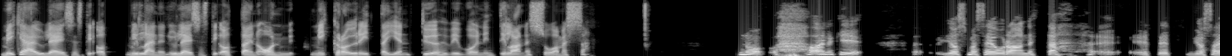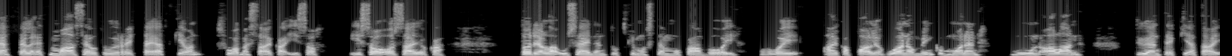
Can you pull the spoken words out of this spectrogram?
mikä yleisesti, millainen yleisesti ottaen on mikroyrittäjien työhyvinvoinnin tilanne Suomessa? No ainakin jos mä seuraan, että, että, että jos ajattelee, että maaseutuyrittäjätkin on Suomessa aika iso, iso osa, joka todella useiden tutkimusten mukaan voi, voi aika paljon huonommin kuin monen muun alan työntekijä tai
